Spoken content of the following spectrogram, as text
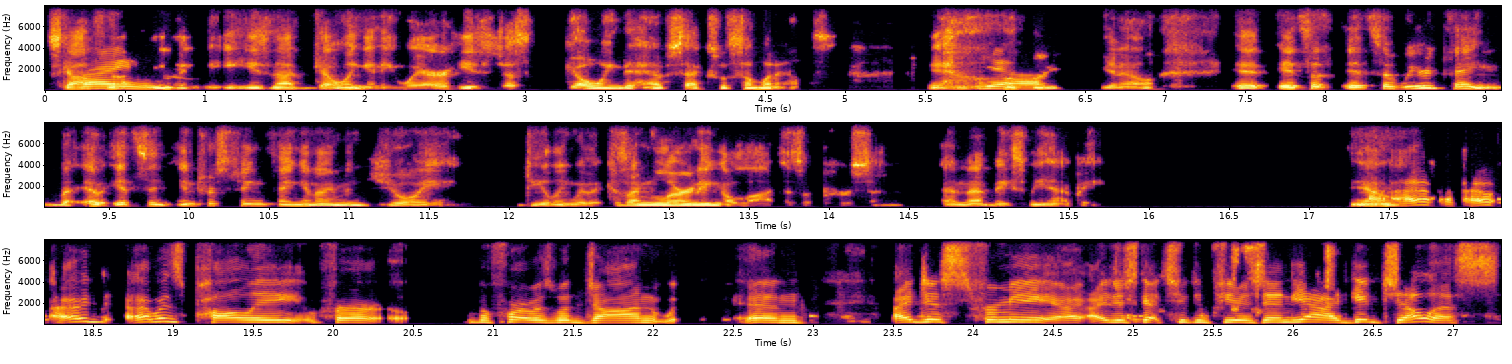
Scott's right. not leaving me. He's not going anywhere. He's just going to have sex with someone else. You know? Yeah. you know, it, it's a it's a weird thing, but uh, it's an interesting thing, and I'm enjoying dealing with it because I'm learning a lot as a person, and that makes me happy. Yeah, I, I, I, I was poly for before I was with John, and I just for me, I, I just got too confused, and yeah, I'd get jealous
